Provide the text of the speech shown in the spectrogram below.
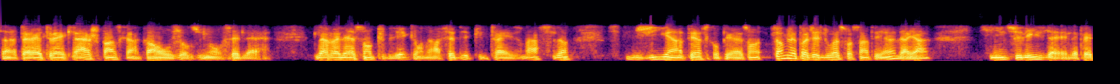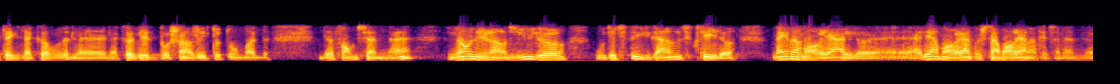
Ça apparaît très clair. Je pense qu'encore aujourd'hui, on fait de la, de la relation publique. On en fait depuis le 13 mars. Là. C'est une gigantesque opération, comme le projet de loi 61 d'ailleurs, qui utilise le prétexte de la, la, COVID pour changer tout au mode de fonctionnement. Là, on est rendu là où de toute évidence, écoutez, là, même à Montréal, là, euh, allez à Montréal, moi j'étais à Montréal en fin de semaine. Là.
